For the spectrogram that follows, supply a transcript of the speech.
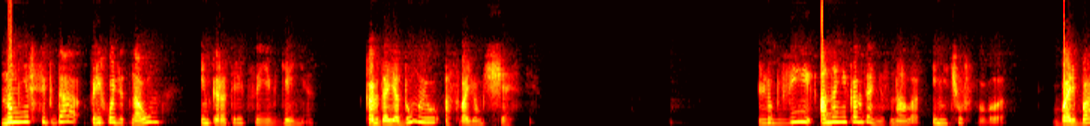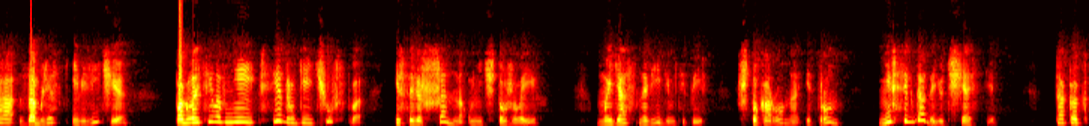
но мне всегда приходит на ум императрица Евгения когда я думаю о своем счастье. Любви она никогда не знала и не чувствовала. Борьба за блеск и величие поглотила в ней все другие чувства и совершенно уничтожила их. Мы ясно видим теперь, что корона и трон не всегда дают счастье, так как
